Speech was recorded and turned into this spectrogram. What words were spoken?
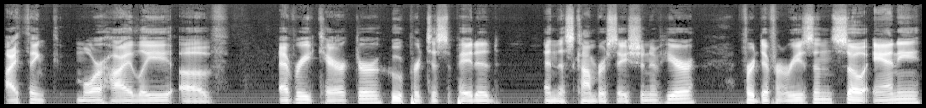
i think more highly of every character who participated in this conversation of here for different reasons. So annie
